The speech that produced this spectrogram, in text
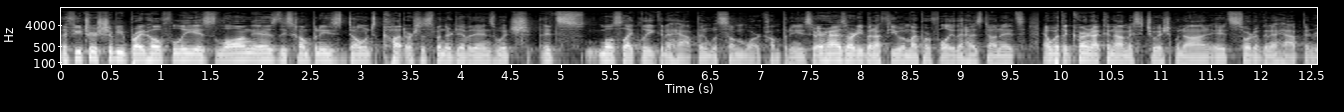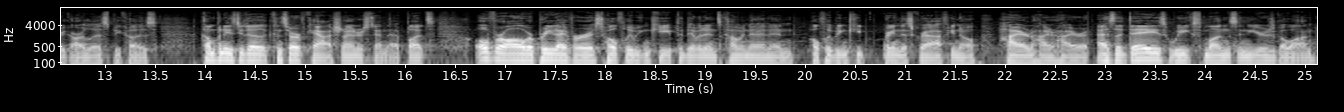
the future should be bright, hopefully, as long as these companies don't cut or suspend their dividends, which it's most likely going to happen with some more companies. There has already been a few in my portfolio that has done it. And with the current economic situation going on, it's sort of going to happen regardless because companies need to conserve cash, and I understand that. But overall, we're pretty diverse. Hopefully, we can keep the dividends coming in, and hopefully, we can keep bringing this graph, you know, higher and higher and higher as the days, weeks, months, and years go on.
